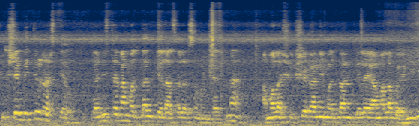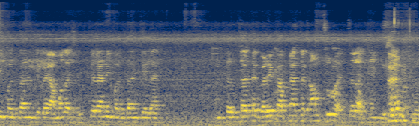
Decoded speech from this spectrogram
शिक्षक येतील रस्त्यावर. त्यांनीच त्यांना मतदान केलं असेल असं म्हणतात ना. आम्हाला शिक्षकांनी मतदान केलंय आम्हाला बहिणींनी मतदान केलंय आम्हाला शेतकऱ्यांनी मतदान केलंय. आणि त्यांचा त्या गळे कापण्याचं काम सुरू आहे. चला थँक्यू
